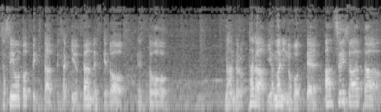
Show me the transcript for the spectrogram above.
写真を撮ってきたってさっき言ったんですけどえっとなんだろうただ山に登ってあ水晶あった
